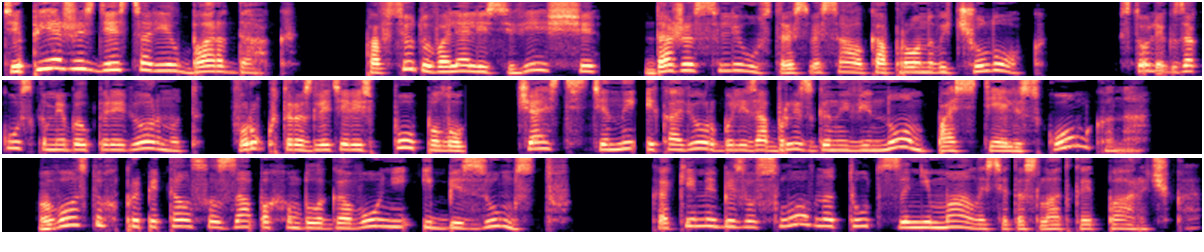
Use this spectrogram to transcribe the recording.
Теперь же здесь царил бардак. Повсюду валялись вещи, даже с люстры свисал капроновый чулок. Столик с закусками был перевернут, фрукты разлетелись по полу, часть стены и ковер были забрызганы вином, постель скомкана. Воздух пропитался запахом благовоний и безумств, какими, безусловно, тут занималась эта сладкая парочка.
